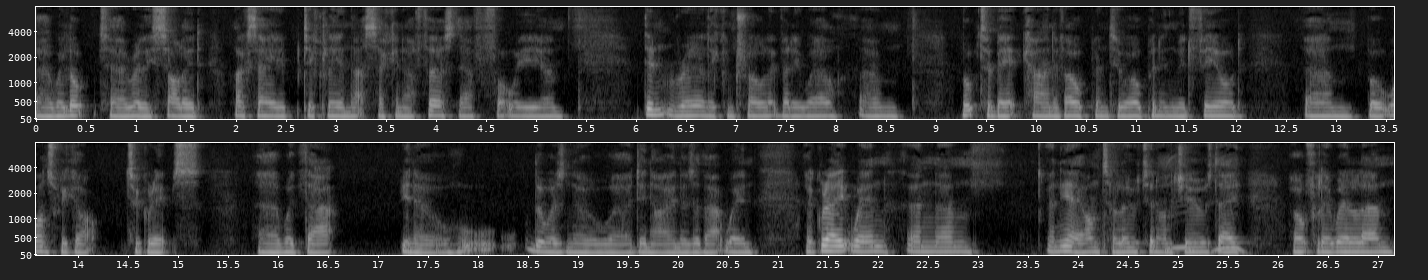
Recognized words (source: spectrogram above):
uh, we looked uh, really solid. Like I say, particularly in that second half. First half, I thought we um, didn't really control it very well. Um, looked a bit kind of open to open in the midfield. Um, but once we got to grips uh, with that, you know, there was no uh, denying us of that win. A great win, and um, and yeah, on to Luton on Tuesday. Hopefully, we'll um,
